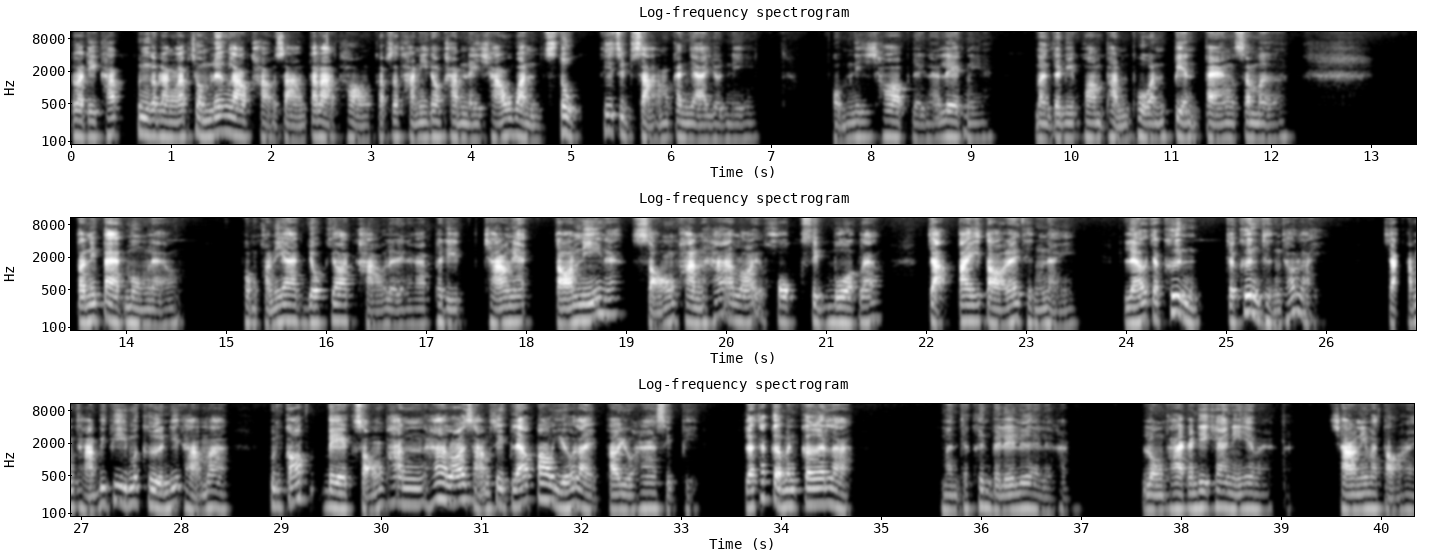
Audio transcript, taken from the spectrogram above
สวัสดีครับ คุณกำลังรับชมเรื่องราวข่าวสารตลาดทองกับสถานีทองคำในเช้าวันศุกร์ที่ 13 กันยายนนี้ ผมนี่ชอบเลยนะเลขนี้ มันจะมีความผันผวนเปลี่ยนแปลงเสมอ ตอนนี้8โมงแล้ว ผมขออนุญาตยกยอดข่าวเลยนะครับพอดีเช้าเนี้ย ตอนนี้นะ 2,560 บวกแล้ว จะไปต่อได้ถึงไหน แล้วจะขึ้นจะขึ้นถึงเท่าไหร่ จากคำถามพี่ๆเมื่อคืนที่ถามว่า คุณก๊อฟเบรก2,530 แล้วเป้าอยู่เท่าไหร่ เป้าอยู่ 50 พี่ แล้วถ้าเกิดมันเกินล่ะ มันจะขึ้นไปเรื่อย ๆ เลยครับ ลงทายกันที่แค่นี้ใช่ไหมเช้านี้มาต่อให้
